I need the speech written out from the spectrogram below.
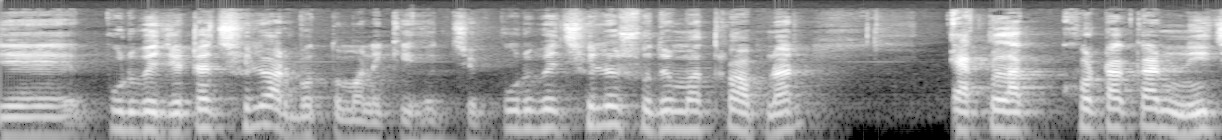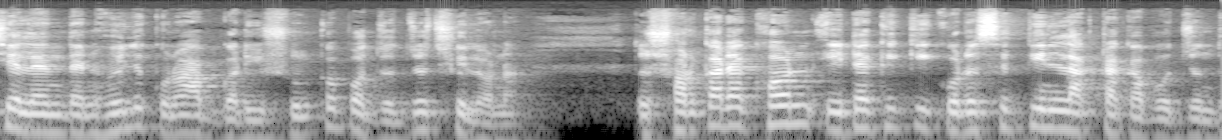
যে পূর্বে যেটা ছিল আর বর্তমানে কি হচ্ছে। পূর্বে ছিল শুধুমাত্র আপনার এক লক্ষ টাকার নিচে লেনদেন হইলে কোনো আবগারি শুল্ক প্রযোজ্য ছিল না। তো সরকার এখন এটাকে কি করেছে? তিন লাখ টাকা পর্যন্ত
